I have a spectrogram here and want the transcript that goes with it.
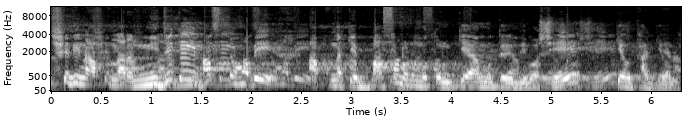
সেদিন আপনার নিজেকেই বাঁচতে হবে। আপনাকে বাঁচানোর মতন কেয়ামতের দিবসে কেউ থাকবে না।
